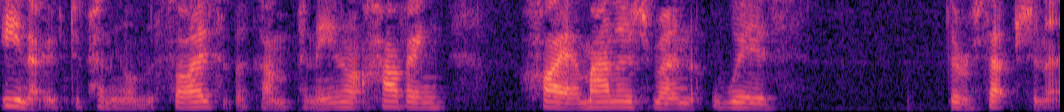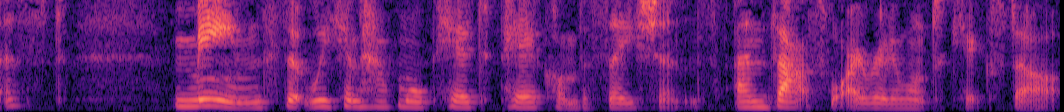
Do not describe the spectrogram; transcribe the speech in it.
you know, depending on the size of the company, not having higher management with the receptionist means that we can have more peer to peer conversations, and that's what I really want to kickstart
